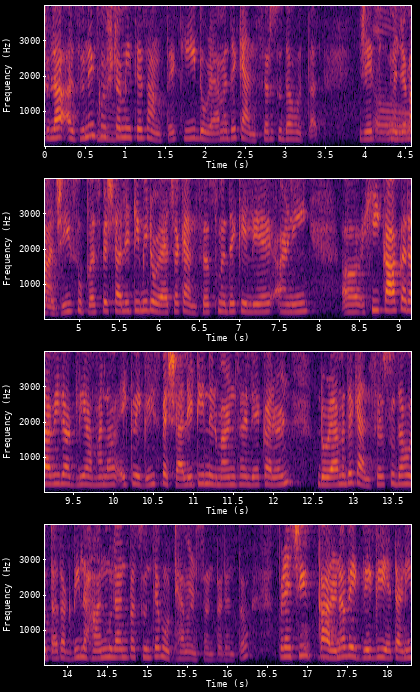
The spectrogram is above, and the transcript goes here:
तुला अजून एक गोष्ट मी इथे सांगते की डोळ्यामध्ये कॅन्सर सुद्धा होतात. जे म्हणजे माझी सुपर स्पेशालिटी मी डोळ्याच्या कॅन्सर्समध्ये केली आहे आणि ही का करावी लागली? आम्हाला एक वेगळी स्पेशालिटी निर्माण झाली आहे कारण डोळ्यामध्ये कॅन्सरसुद्धा होतात. अगदी लहान मुलांपासून ते मोठ्या माणसांपर्यंत. पण याची कारणं वेगवेगळी आहेत आणि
